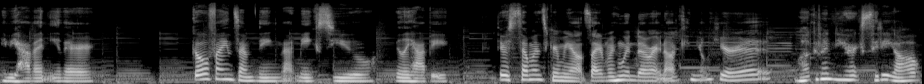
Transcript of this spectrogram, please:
if you haven't either, go find something that makes you really happy. There's someone screaming outside my window right now. Can y'all hear it? Welcome to New York City, y'all.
